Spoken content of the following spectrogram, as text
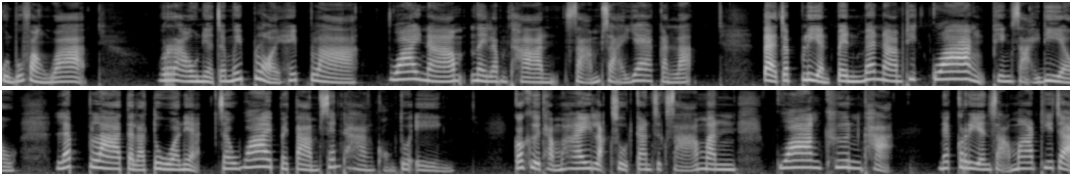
คุณผู้ฟังว่า เราเนี่ยจะไม่ปล่อยให้ปลาว่ายน้ำในลำธารสามสายแยกกันละ แต่จะเปลี่ยนเป็นแม่น้ำที่กว้างเพียงสายเดียว และปลาแต่ละตัวเนี่ยจะว่ายไปตามเส้นทางของตัวเอง ก็คือทำให้หลักสูตรการศึกษามันกว้างขึ้นค่ะ นักเรียนสามารถที่จะ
